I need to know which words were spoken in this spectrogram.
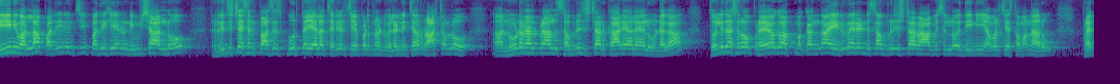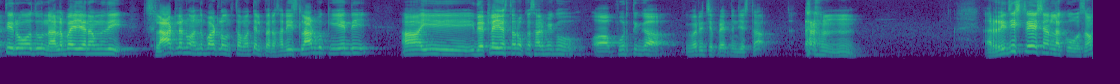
దీనివల్ల పది నుంచి పదిహేను నిమిషాల్లో రిజిస్ట్రేషన్ ప్రాసెస్ పూర్తయ్యేలా చర్యలు చేపడుతున్నట్టు వెల్లడించారు. రాష్ట్రంలో నూట నలభై నాలుగు సబ్ రిజిస్టార్ కార్యాలయాలు ఉండగా తొలి దశలో ప్రయోగాత్మకంగా ఇరవై రెండు సబ్ రిజిస్టార్ ఆఫీసుల్లో దీన్ని అమలు చేస్తామన్నారు. ప్రతిరోజు నలభై ఎనిమిది స్లాట్లను అందుబాటులో ఉంచుతామని తెలిపారు. అసలు ఈ స్లాట్ బుకింగ్ ఏంది? ఈ ఇది ఎట్లా చేస్తారో? ఒకసారి మీకు పూర్తిగా వివరించే ప్రయత్నం చేస్తా. రిజిస్ట్రేషన్ల కోసం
